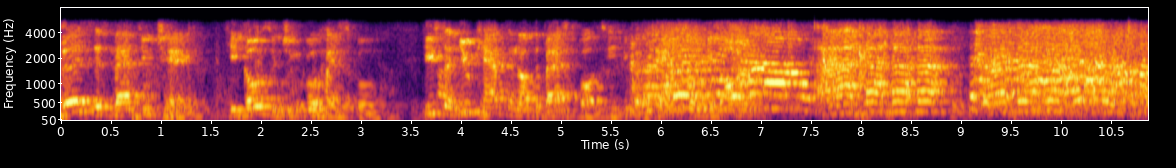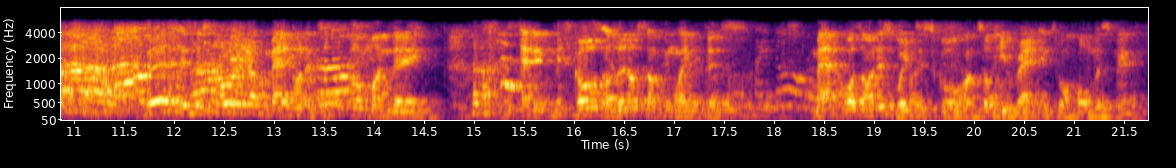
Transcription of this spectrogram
This is Matthew Chang. He goes to Joongbu High School. He's the new captain of the basketball team because Dan broke his arm. this is the story of Matt on a typical Monday, and it goes a little something like this. Matt was on his way to school until he ran into a homeless man.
